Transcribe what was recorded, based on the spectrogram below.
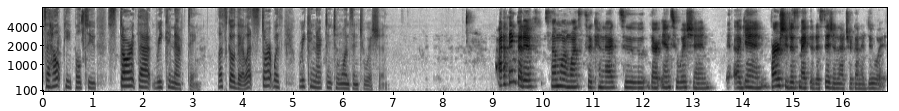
to help people to start that reconnecting? Let's go there. Let's start with reconnecting to one's intuition. I think that if someone wants to connect to their intuition, again, first you just make the decision that you're going to do it.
